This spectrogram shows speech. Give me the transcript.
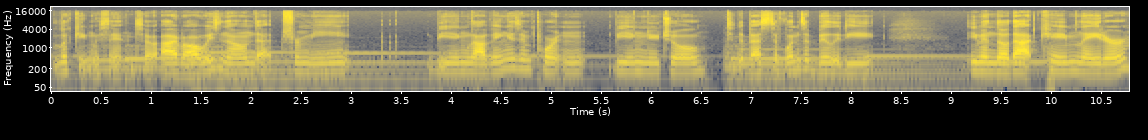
looking within. So i've always known that for me being loving is important. Being neutral to the best of one's ability even though that came later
